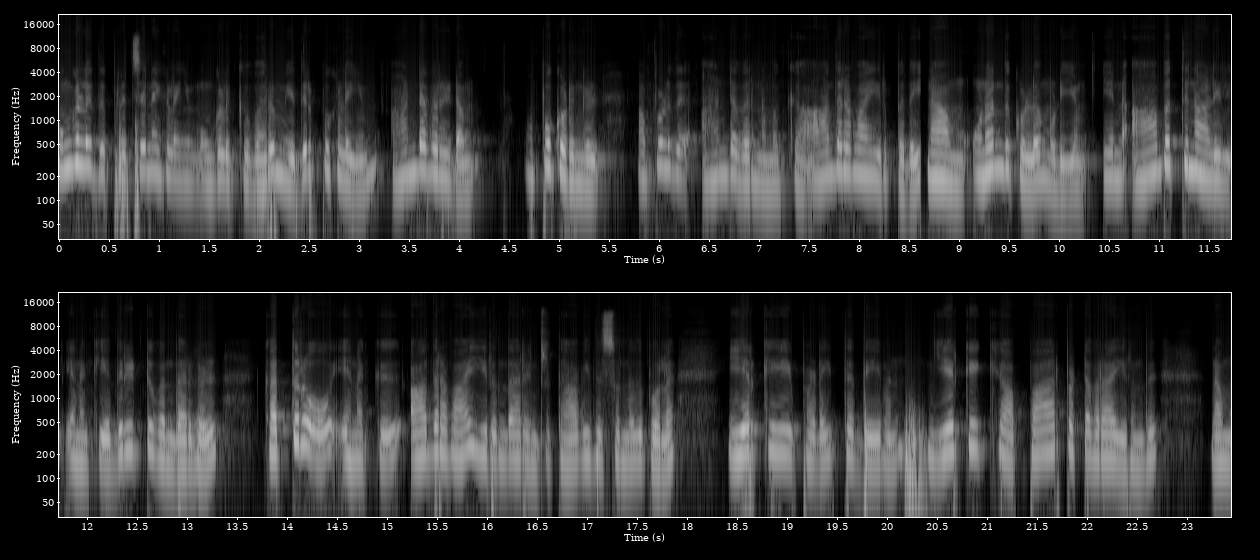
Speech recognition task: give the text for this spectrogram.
உங்களது பிரச்சனைகளையும் உங்களுக்கு வரும் எதிர்ப்புகளையும் ஆண்டவரிடம் ஒப்புக்கொடுங்கள். அப்பொழுது ஆண்டவர் நமக்கு ஆதரவாயிருப்பதை நாம் உணர்ந்து கொள்ள முடியும். என் ஆபத்து நாளில் எனக்கு எதிரிட்டு வந்தார்கள். கத்தரோ எனக்கு ஆதரவாய் இருந்தார் என்று தாவிது சொன்னது போல இயற்கையை படைத்த தேவன் இயற்கைக்கு அப்பாற்பட்டவராயிருந்து இருந்து நம்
